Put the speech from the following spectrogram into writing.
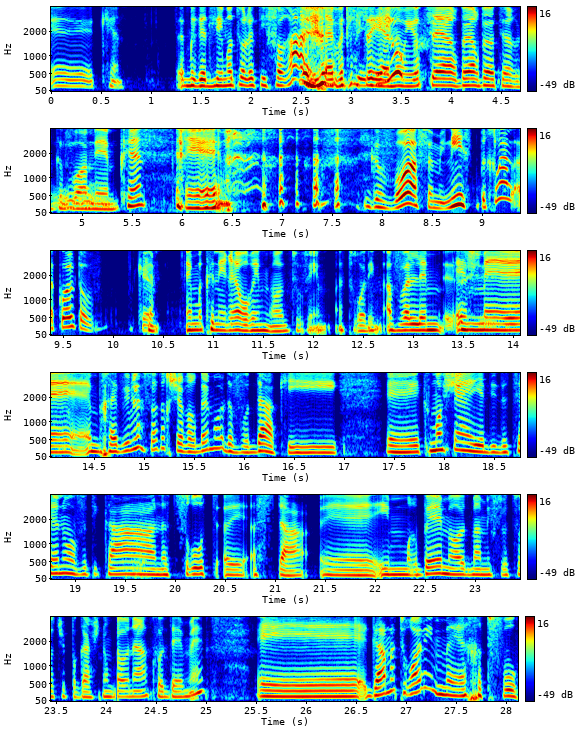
אה, כן. הם מגדלים אותו לתפארה, אני חייבת לציין. הוא יוצא הרבה הרבה יותר גבוה מהם. כן. אה, גבוה, פמיניסט, בכלל, הכל טוב. כן. הם כנראה הורים מאוד טובים, הטרולים, אבל הם, הם, ש- אה, הם חייבים לעשות עכשיו הרבה מאוד עבודה, כי אה, כמו שידידתנו הוותיקה הנצרות אה, עשתה, אה, עם הרבה מאוד מהמפלצות שפגשנו בעונה הקודמת, אה, גם הטרולים אה, חטפו.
